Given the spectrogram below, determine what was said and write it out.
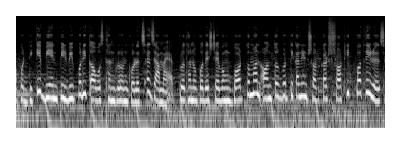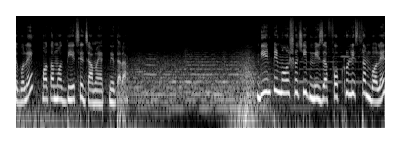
অপরদিকে বিএনপির বিপরীত অবস্থান গ্রহণ করেছে জামায়াত। প্রধান উপদেষ্টা এবং বর্তমান অন্তর্বর্তীকালীন সরকার সঠিক পথেই রয়েছে বলে মতামত দিয়েছে জামায়াত নেতারা। বিএনপির মহাসচিব মির্জা ফখরুল ইসলাম বলেন,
